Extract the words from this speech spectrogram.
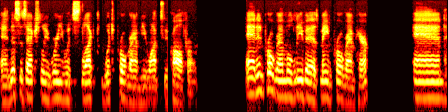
And this is actually where you would select which program you want to call from. And in program, we'll leave it as main program here. And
